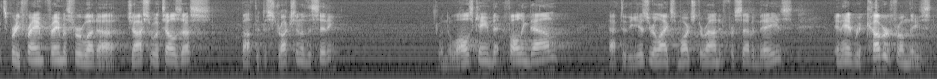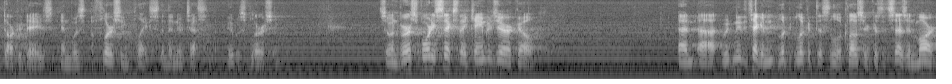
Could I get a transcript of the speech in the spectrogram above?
It's pretty fam- famous for what uh, Joshua tells us about the destruction of the city. When the walls came falling down after the Israelites marched around it for seven days and had recovered from these darker days and was a flourishing place in the New Testament. It was flourishing. So in verse 46, they came to Jericho and uh, we need to take a look, look at this a little closer because it says in Mark,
